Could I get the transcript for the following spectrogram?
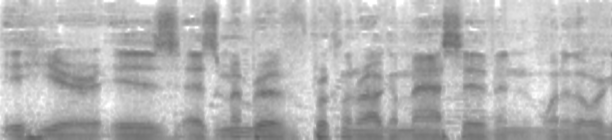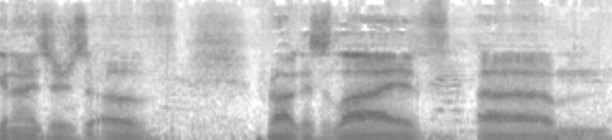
here is as a member of Brooklyn Raga Massive and one of the organizers of Ragas Live. Um,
